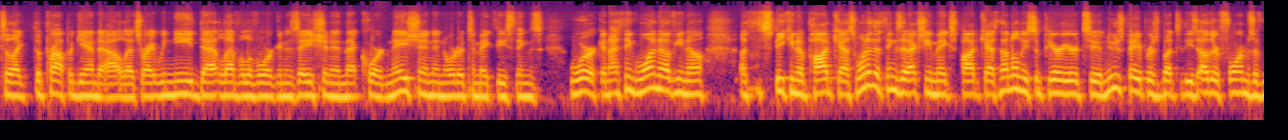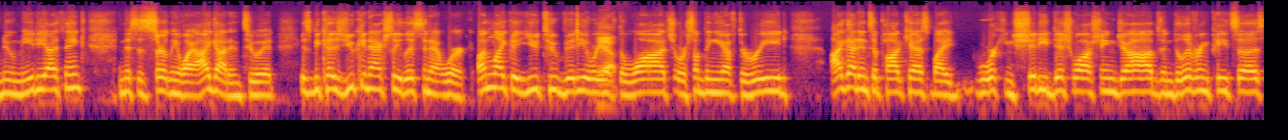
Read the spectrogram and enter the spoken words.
to like the propaganda outlets, right? We need that level of organization and that coordination in order to make these things work. And I think one of, you know, uh, speaking of podcasts, one of the things that actually makes podcasts not only superior to newspapers, but to these other forms of new media, I think, and this is certainly why I got into it, is because you can actually listen at work. Unlike a YouTube video where you have to watch or something you have to read, I got into podcasts by working shitty dishwashing jobs and delivering pizzas,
